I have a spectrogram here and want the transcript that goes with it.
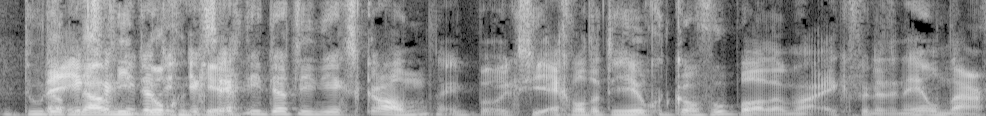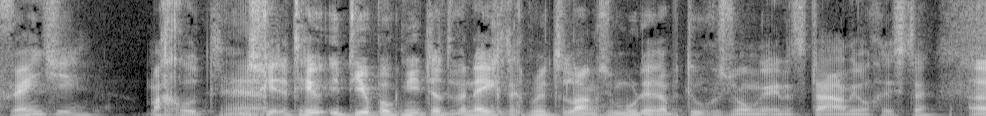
doe Nee, dat nou niet dat nog hij- een Ik zeg keer. niet dat hij niks kan. Ik, ik zie echt wel dat hij heel goed kan voetballen, maar ik vind het een heel naar ventje. Maar goed, Ja. misschien, het, hielp- het hielp ook niet dat we 90 minuten lang zijn moeder hebben toegezongen in het stadion gisteren. Oh.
